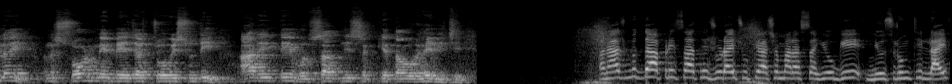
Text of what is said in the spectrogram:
થી લઈ અને સોળ મે બે હજાર ચોવીસ સુધી આ રીતે વરસાદની શક્યતાઓ રહેલી છે. અને આજ મુદ્દા આપણી સાથે જોડાઈ ચૂક્યા છે મારા સહયોગી ન્યૂઝરૂમથી લાઈવ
